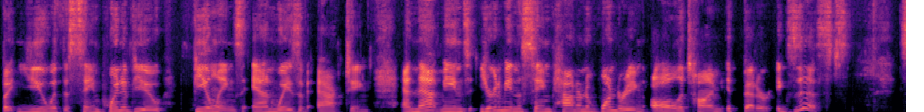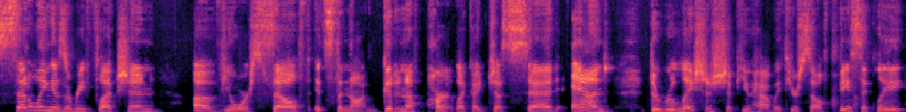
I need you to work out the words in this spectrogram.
but you with the same point of view, feelings and ways of acting. And that means you're going to be in the same pattern of wondering all the time if better exists. Settling is a reflection of yourself. It's the not good enough part, like I just said, and the relationship you have with yourself. Basically,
